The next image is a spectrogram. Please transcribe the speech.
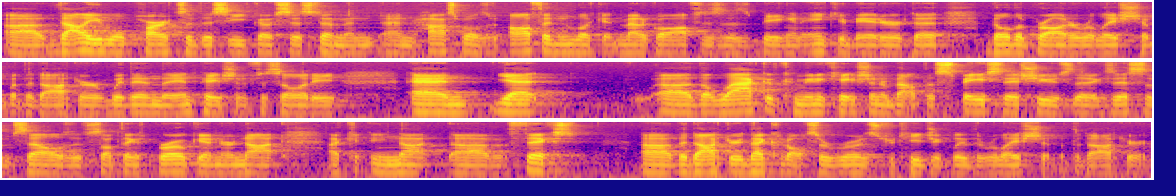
uh, valuable parts of this ecosystem. And, and, hospitals often look at medical offices as being an incubator to build a broader relationship with the doctor within the inpatient facility. And yet, uh, the lack of communication about the space issues that exist themselves, if something's broken or not uh, not uh, fixed, the doctor that could also ruin strategically the relationship with the doctor.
